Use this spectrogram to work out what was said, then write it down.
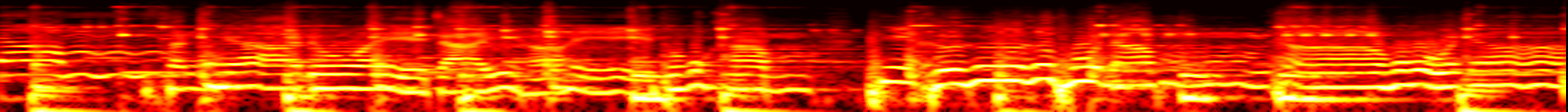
จสัญญาด้วยใจให้ทุกคำพี่คือผู้นำเท่านา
